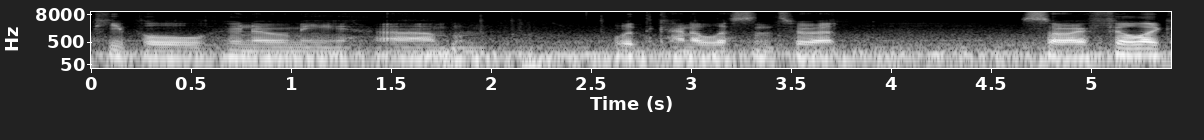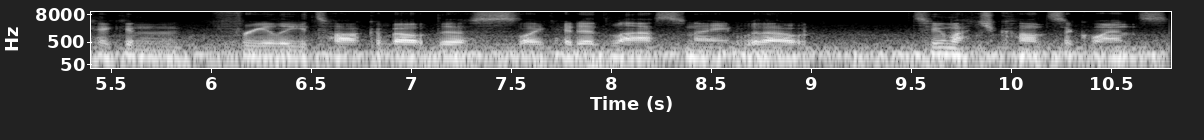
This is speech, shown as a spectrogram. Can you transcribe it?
people who know me um, would kind of listen to it. So I feel like I can freely talk about this like I did last night without too much consequence.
